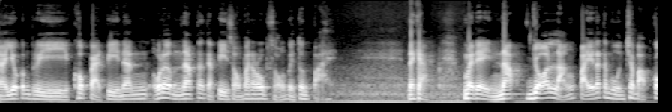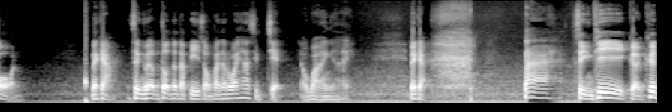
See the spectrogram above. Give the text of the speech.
นายกรัฐมนตรีครบ 8 ปีนั้น เริ่มนับตั้งแต่ปี 2562 เป็นต้นไปนะครับ ไม่ได้นับย้อนหลังไปรัฐธรรมนูญฉบับก่อนนะครับซึ่งเริ่มต้นตั้งแต่ปี 2557เอาว่าง่ายนะครับแต่สิ่งที่เกิดขึ้น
